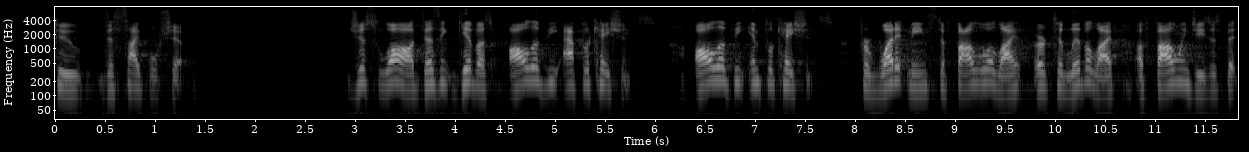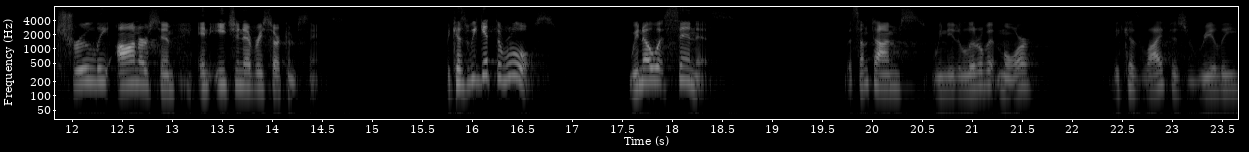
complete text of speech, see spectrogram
to discipleship. Just law doesn't give us all of the applications, all of the implications for what it means to follow a life or to live a life of following Jesus that truly honors him in each and every circumstance. Because we get the rules. We know what sin is. But sometimes we need a little bit more because life is really,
